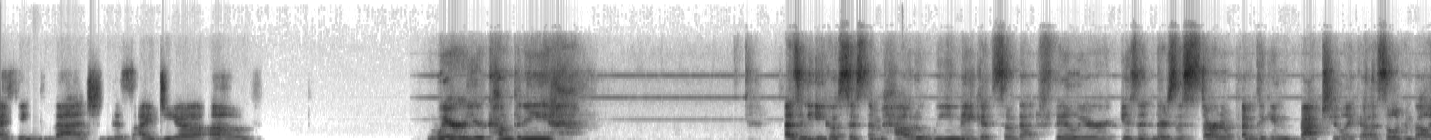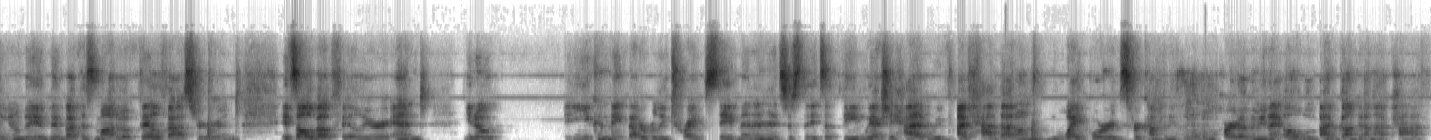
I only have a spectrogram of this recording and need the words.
I think that this idea of where your company as an ecosystem, how do we make it so that failure isn't there's this startup, I'm thinking back to like uh, Silicon Valley, you know, they, they've got this motto, fail faster, and it's all about failure. And, you know, you can make that a really trite statement and it's just it's a theme. We actually had we've i've had that on whiteboards for companies that i've been part of. I mean I, i've gone down that path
